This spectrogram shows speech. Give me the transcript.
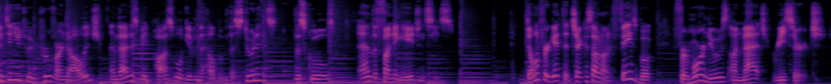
continue to improve our knowledge, and that is made possible given the help of the students, the schools, and the funding agencies. Don't forget to check us out on Facebook for more news on Match research.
